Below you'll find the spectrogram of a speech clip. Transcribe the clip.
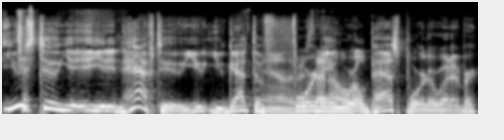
Used just- to you, you didn't have to. You you got the there was four day whole- world passport or whatever.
